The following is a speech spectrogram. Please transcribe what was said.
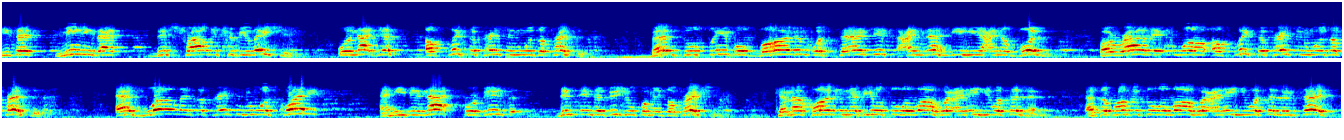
He said meaning that this trial and tribulation will not just afflict the person who is oppressive بل تصيب الظالم والساكت عن نهيه عن الظلم but rather it will afflict the person who is oppressive as well as the person who was quiet and he did not forbid this individual from his oppression. كما قال النبي صلى الله عليه وسلم as the Prophet صلى الله عليه وسلم said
